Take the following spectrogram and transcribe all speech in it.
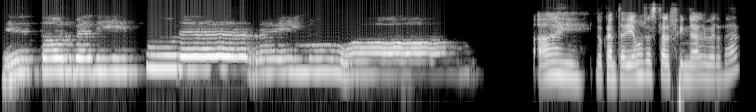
Etorbedi zure reinua. Ay, lo cantaríamos hasta el final, ¿verdad?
